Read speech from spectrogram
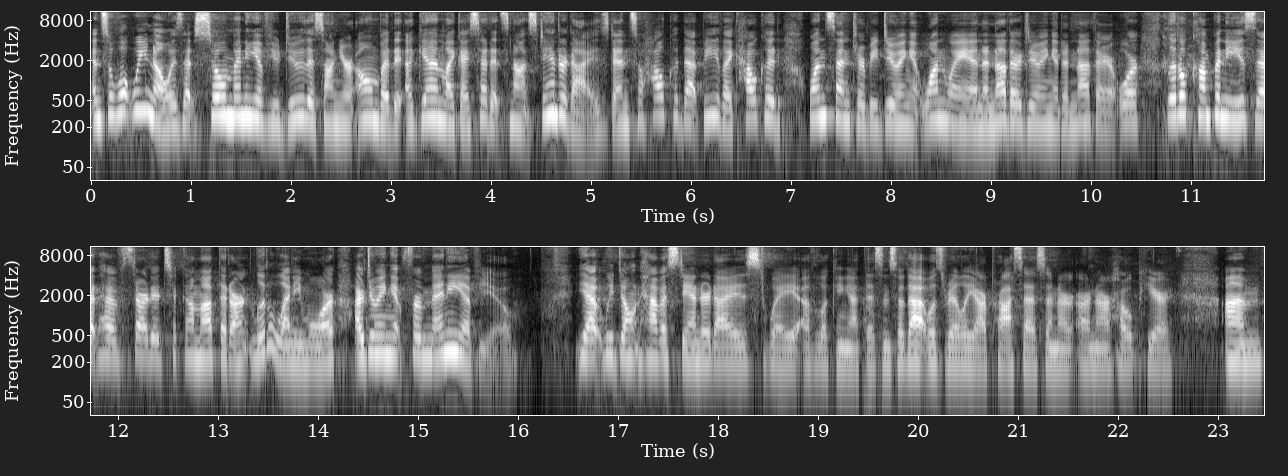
And so, what we know is that so many of you do this on your own, but again, like I said, it's not standardized. And so, how could that be? Like, how could one center be doing it one way and another doing it another? Or little companies that have started to come up that aren't little anymore are doing it for many of you. Yet we don't have a standardized way of looking at this. And so that was really our process and our, and our hope here. Um,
